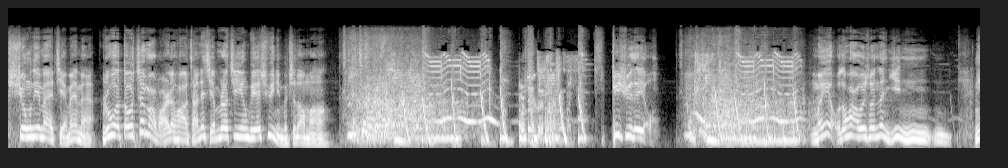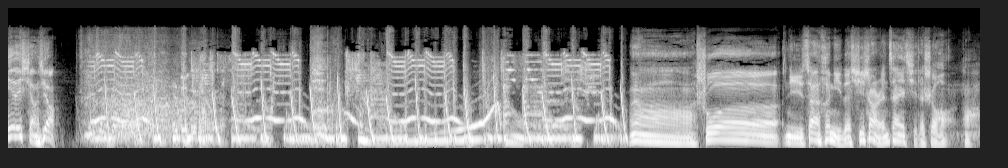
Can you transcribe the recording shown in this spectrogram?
兄弟们姐妹们，如果都这么玩的话，咱这节目要进行不下去，你们知道吗？必须得有。没有的话，我就说，那你你你你也得想象。哎呀，说你在和你的心上人在一起的时候啊，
